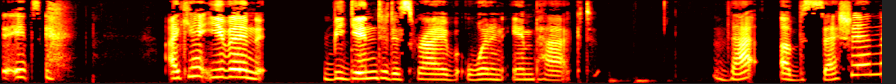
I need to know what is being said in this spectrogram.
It's. I can't even begin to describe what an impact that obsession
